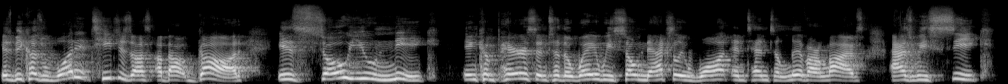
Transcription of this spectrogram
is because what it teaches us about God is so unique in comparison to the way we so naturally want and tend to live our lives as we seek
